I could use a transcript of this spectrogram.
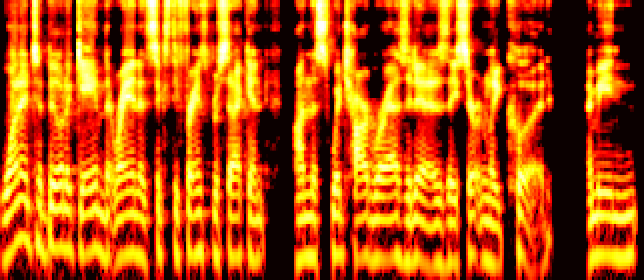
wanted to build a game that ran at 60 frames per second on the Switch hardware as it is, they certainly could. I mean,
